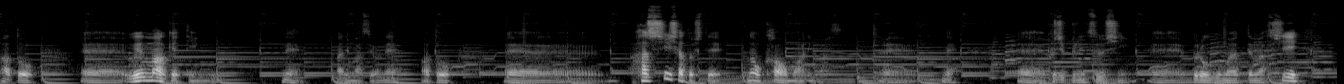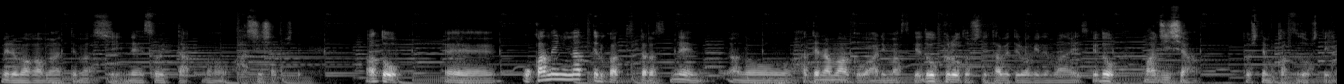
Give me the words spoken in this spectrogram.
あと、えー、ウェブマーケティング、ね、ありますよね。あと、えー、発信者としての顔もあります。えー、ね、えー、フジプリン通信、えー、ブログもやってますし、メルマガもやってますし、ね、そういったものを発信者として。あと、えー、お金になってるかって言ったらね、あのー、ハテナマークはありますけど、プロとして食べてるわけでもないですけど、マジシャンとしても活動していて。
